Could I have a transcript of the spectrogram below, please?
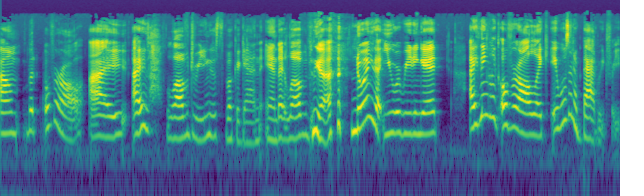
Um, but overall, I I loved reading this book again, and I loved Yeah. knowing that you were reading it. I think like overall, like it wasn't a bad read for you.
